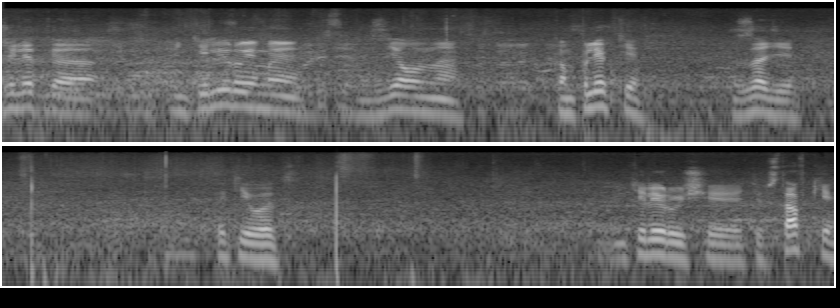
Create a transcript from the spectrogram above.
Жилетка вентилируемая, сделана в комплекте. Сзади такие вот вентилирующие эти вставки.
